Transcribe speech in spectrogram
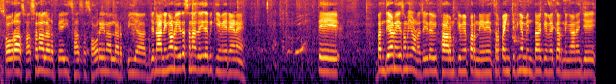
ਸਹੁਰਾ ਸੱਸ ਨਾਲ ਲੜ ਪਿਆ ਜੀ ਸੱਸ ਸਹੁਰੇ ਨਾਲ ਲੜ ਪਈ ਆ। ਜਨਾਨੀਆਂ ਨੂੰ ਇਹ ਦੱਸਣਾ ਚਾਹੀਦਾ ਵੀ ਕਿਵੇਂ ਰਹਿਣਾ ਹੈ। ਤੇ ਬੰਦਿਆਂ ਨੂੰ ਇਹ ਸਮਝਾਉਣਾ ਚਾਹੀਦਾ ਵੀ ਫਾਰਮ ਕਿਵੇਂ ਭਰਨੇ ਨੇ, ਸਰਪੰਚ ਦੀਆਂ ਮਿੰਦਾਂ ਕਿਵੇਂ ਕਰਨੀਆਂ ਨੇ, ਜੇ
